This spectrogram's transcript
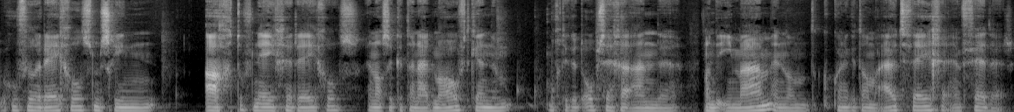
hoeveel regels? Misschien acht of negen regels. En als ik het dan uit mijn hoofd kende, mocht ik het opzeggen aan de de imam en dan kon ik het allemaal uitvegen en verder.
